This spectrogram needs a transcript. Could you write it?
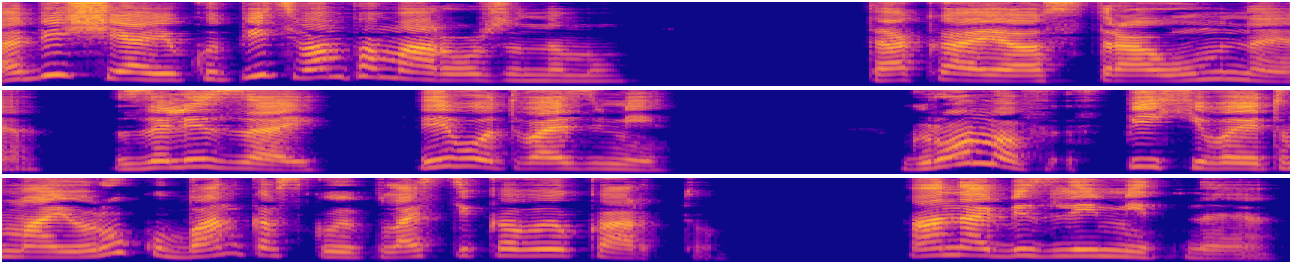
Обещаю купить вам по мороженому. Такая остроумная. Залезай. И вот возьми. Громов впихивает в мою руку банковскую пластиковую карту. Она безлимитная.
